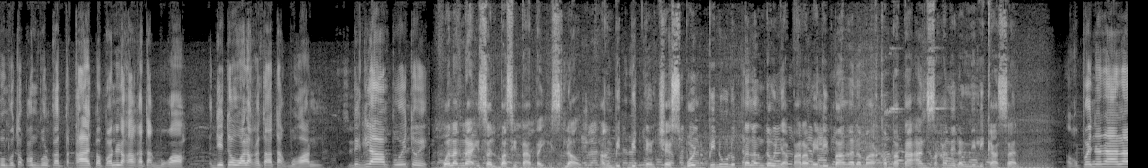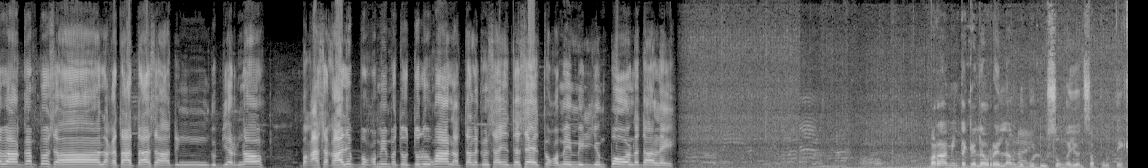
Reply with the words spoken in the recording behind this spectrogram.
pumutok ang bulkan kahit pa paano nakakatakbo ka. Dito wala kang tatakbuhan. Biglaan po ito eh. Walang naisalba si Tatay Islaw. Ang bitbit niyang chessboard, pinulot na lang daw niya para may libangan ng mga kabataan sa kanilang nilikasan. Ako po nananawagan po sa nakatata sa ating gobyerno. Baka sakali po kami matutulungan at talagang sayad na sayad po kami. Milyon po ang nadali. Maraming taga Laurel ang lumulusong ngayon sa putik.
